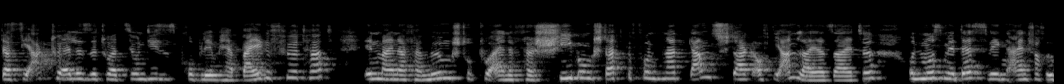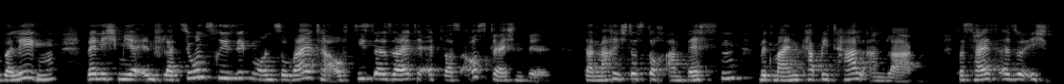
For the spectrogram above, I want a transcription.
dass die aktuelle Situation dieses Problem herbeigeführt hat, in meiner Vermögensstruktur eine Verschiebung stattgefunden hat, ganz stark auf die Anleiheseite und muss mir deswegen einfach überlegen, wenn ich mir Inflationsrisiken und so weiter auf dieser Seite etwas ausgleichen will, dann mache ich das doch am besten mit meinen Kapitalanlagen. Das heißt also, ich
